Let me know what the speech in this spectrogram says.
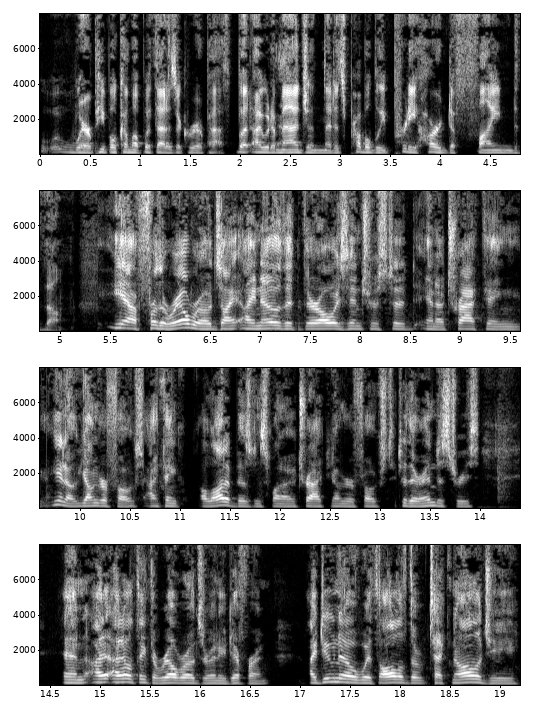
where people come up with that as a career path, but I would imagine that it's probably pretty hard to find them. Yeah, for the railroads, I, I know that they're always interested in attracting, you know, younger folks. I think a lot of business want to attract younger folks to, to their industries. And I, I don't think the railroads are any different. I do know with all of the technology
